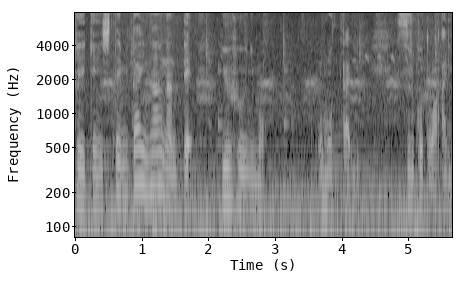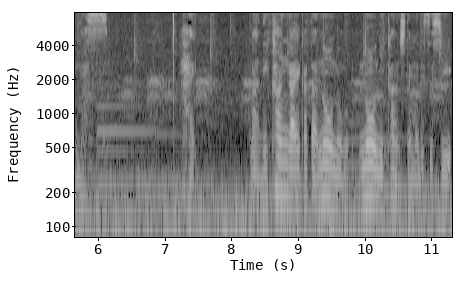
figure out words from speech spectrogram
経験してみたいななんていうふうにも思ったりすることはあります。はいまあね、考え方脳の脳に関してもですし、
